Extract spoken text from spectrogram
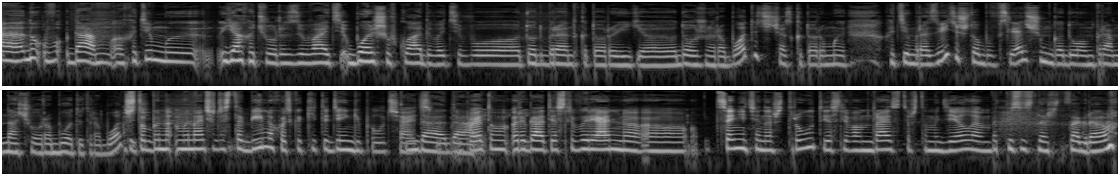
А, Ну, да, хотим мы... Я хочу развивать, больше вкладывать в тот бренд, который э, должен работать сейчас, который мы хотим развить, и чтобы в следующем году он прям начал работать, работать. Чтобы мы начали стабильно хоть какие-то деньги получать. Да, да. Поэтому, ребят, если вы реально э, цените наш труд, если вам нравится то, что мы делаем, Подписывайтесь на наш инстаграм.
